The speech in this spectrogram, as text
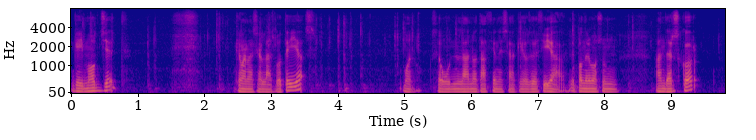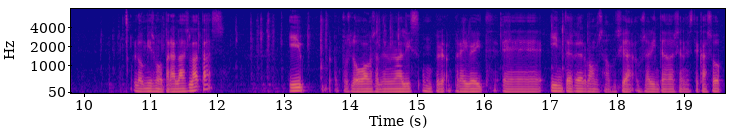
GameObject que van a ser las botellas. Bueno, según la notación esa que os decía, le pondremos un underscore lo mismo para las latas. Y pues luego vamos a tener una un private eh, integer, vamos a usar, usar, integers en este caso,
